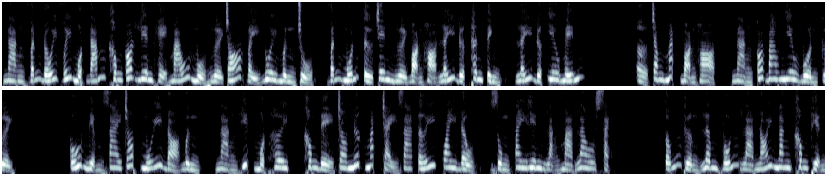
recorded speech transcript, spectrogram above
Nàng vẫn đối với một đám không có liên hệ máu mủ người chó vẫy đuôi mừng chủ, vẫn muốn từ trên người bọn họ lấy được thân tình, lấy được yêu mến. Ở trong mắt bọn họ, nàng có bao nhiêu buồn cười. Cố niệm dai chóp mũi đỏ bừng, nàng hít một hơi, không để cho nước mắt chảy ra tới, quay đầu, dùng tay yên lặng mà lau sạch. Tống Thường Lâm vốn là nói năng không thiện,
